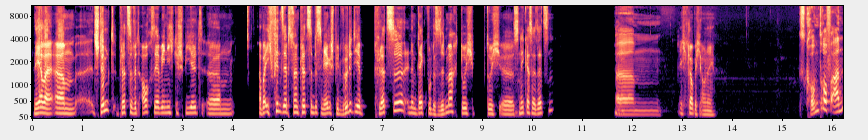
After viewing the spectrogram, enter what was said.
Nee, aber ähm, stimmt, Plötze wird auch sehr wenig gespielt. Ähm, aber ich finde, selbst wenn Plötze ein bisschen mehr gespielt, würdet ihr Plötze in einem Deck, wo das Sinn macht, durch, durch äh, Snickers ersetzen? Ähm, ich glaube ich auch nicht. Es kommt drauf an,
